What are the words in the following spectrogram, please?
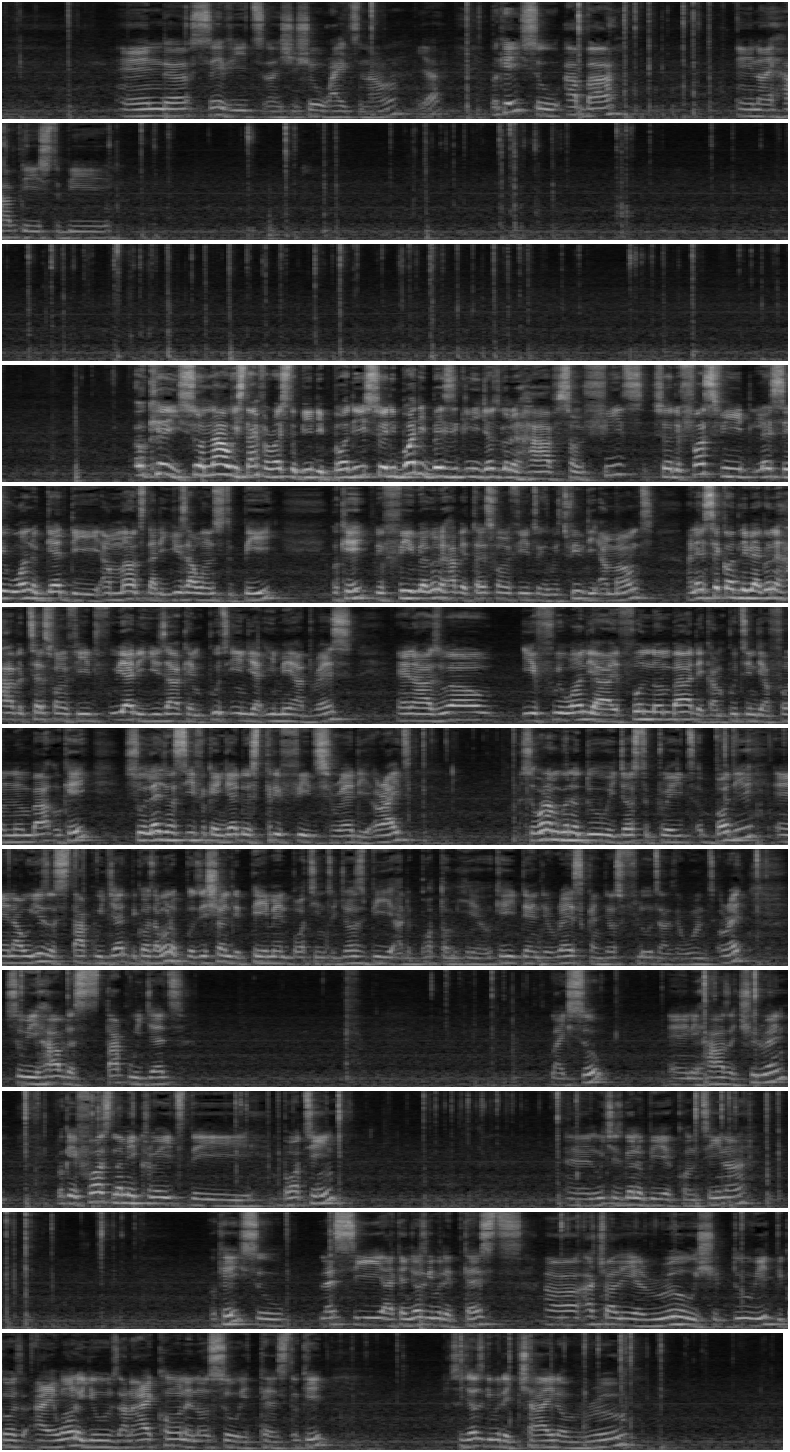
And uh, save it. Uh, it should show white now. Yeah. Okay so abba. And I have this to be okay so now it's time for us to build the body. So the body basically just going to have some feeds. So the first feed let's say we want to get the amount that the user wants to pay okay? The feed we are going to have a test form feed to retrieve the amount. And then secondly we are going to have a test form feed where the user can put in their email address. And as well if we want their phone number they can put in their phone number okay? So let's just see if we can get those three feeds ready all right so what I'm going to do is just to create a body and I will use a stack widget because I want to position the payment button to just be at the bottom here okay? Then the rest can just float as they want all right? So we have the stack widget like so and it has a children. Okay first let me create the button and which is going to be a container. Okay so let's see I can just give it a test uh, actually a row should do it because I want to use an icon and also a test okay? So just give it a child of row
